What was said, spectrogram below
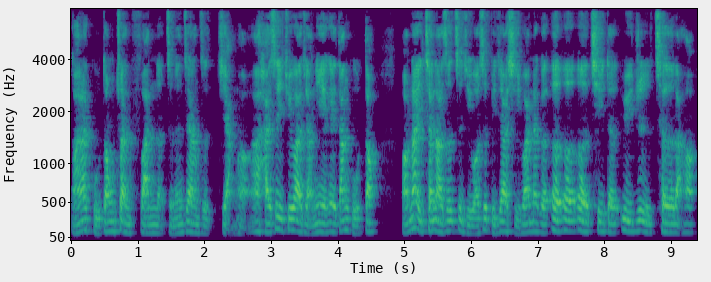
啊，那股东赚翻了，只能这样子讲哈。啊，还是一句话讲，你也可以当股东哦。那以陈老师自己，我是比较喜欢那个二二二七的裕日车了哈，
